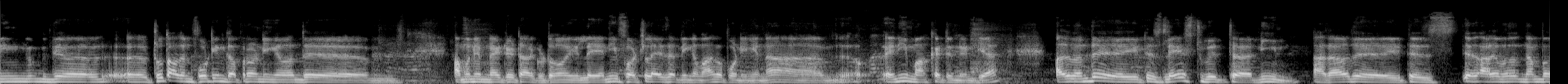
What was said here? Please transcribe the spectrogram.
நீங்க டூ தௌசண்ட் ஃபோர்டீனுக்கு அப்புறம் நீங்க வந்து அமோனியம் நைட்ரேட்டா இருக்கட்டும் இல்ல எனி ஃபர்டிலைசர் நீங்க வாங்க போனீங்கன்னா எனி மார்க்கெட் இன் இந்தியா அது வந்து it is laced with neem அதாவது இட் இஸ் அதை நம்ம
